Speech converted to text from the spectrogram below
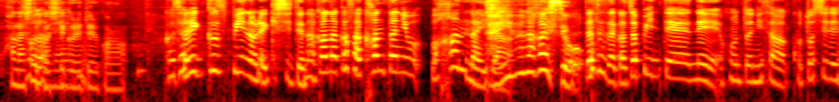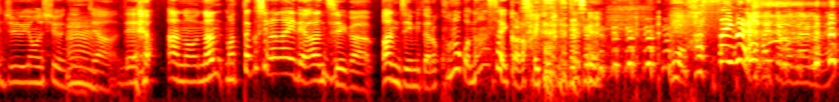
話とかしてくれてるから、ガチャリックスピンの歴史ってなかなかさ簡単にわかんないじゃん。だいぶ長いっすよ。だってさガチャピンってね本当にさ今年で14周年じゃん、であのなん全く知らないでアンジーがアンジー見たらこの子何歳から入ってるの 確かに。もう8歳ぐらい入ってることになるからね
